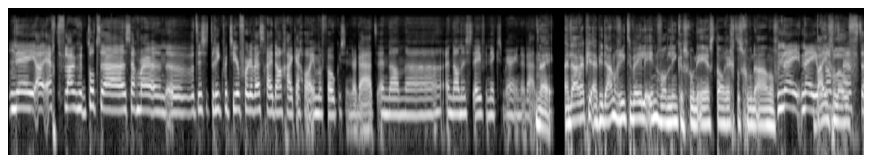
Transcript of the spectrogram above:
Nee, uh, echt vlak tot uh, zeg maar, een, uh, wat is het, drie kwartier voor de wedstrijd. Dan ga ik echt wel in mijn focus inderdaad. En dan, uh, en dan is het even niks meer inderdaad. Nee. En daar heb je, heb je daar nog rituelen in? Van linkerschoen eerst, dan rechterschoen aan? Of... Nee, nee, Bijgeloof? betreft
